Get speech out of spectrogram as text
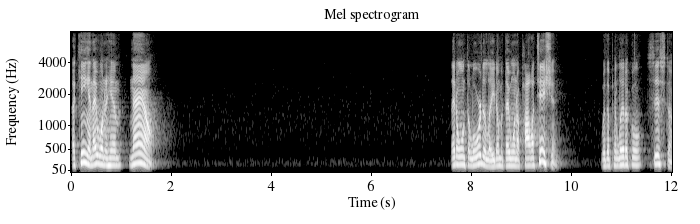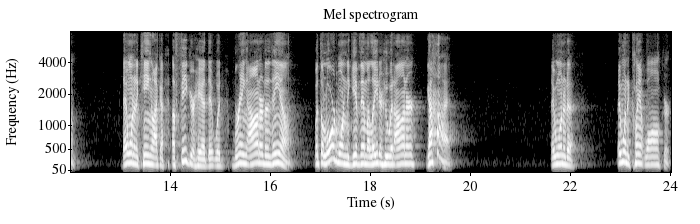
a king and they wanted him now. They don't want the Lord to lead them, but they want a politician with a political system. They wanted a king like a, a figurehead that would bring honor to them. But the Lord wanted to give them a leader who would honor God. They wanted a they wanted Clint Walker.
